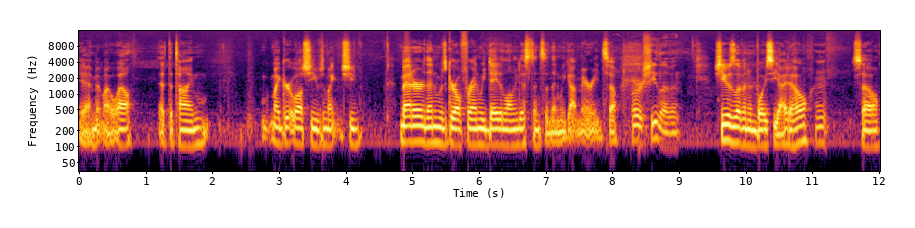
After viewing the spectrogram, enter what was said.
yeah, I met my well at the time. My girl, well, she was my she met her, then was girlfriend. We dated long distance, and then we got married. So Where is she living? she was living in Boise, Idaho. Hmm. So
